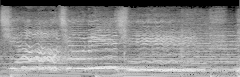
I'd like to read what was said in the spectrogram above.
悄悄离去彼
